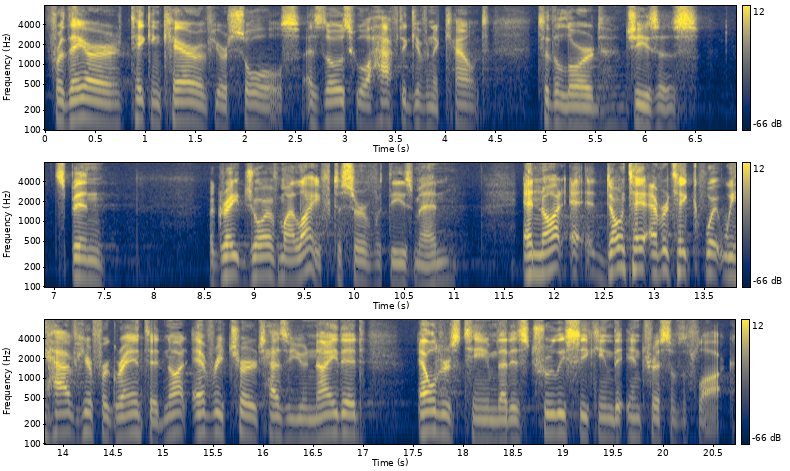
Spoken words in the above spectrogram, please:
for they are taking care of your souls as those who will have to give an account to the Lord Jesus. It's been a great joy of my life to serve with these men. And not eh, don't ever take what we have here for granted. Not every church has a united elders team that is truly seeking the interests of the flock.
